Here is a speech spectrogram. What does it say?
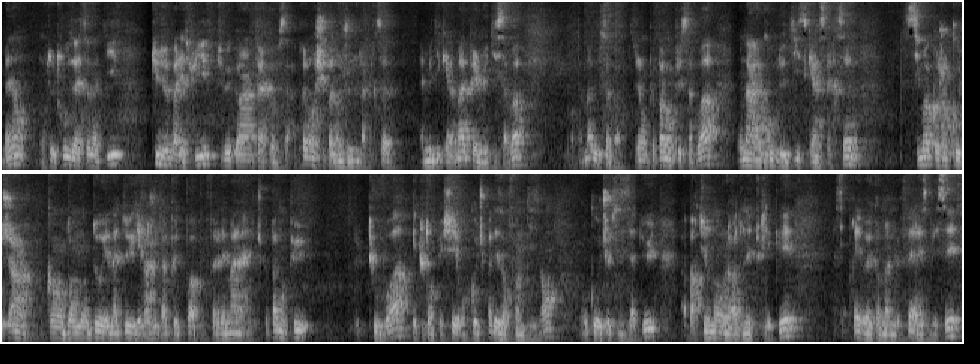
Mais non, on te trouve des alternatives, tu ne veux pas les suivre, tu veux quand même faire comme ça. Après, moi, je suis pas dans le genou de la personne. Elle me dit qu'elle a mal, puis elle me dit ça va. Bon, t'as mal ou ça va? On peut pas non plus savoir. On a un groupe de 10, 15 personnes. Si moi, quand j'en coach un, quand dans mon dos, il y en a deux qui rajoutent un peu de poids pour faire les malins, je peux pas non plus tout voir et tout empêcher. On coach pas des enfants de 10 ans, on coach aussi des adultes. À partir du moment où on leur a donné toutes les clés, bah, si après ils veulent quand même le faire et se blesser,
